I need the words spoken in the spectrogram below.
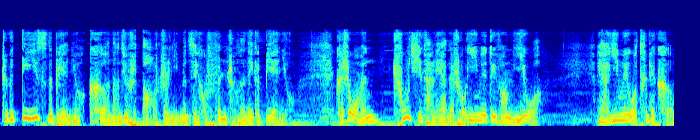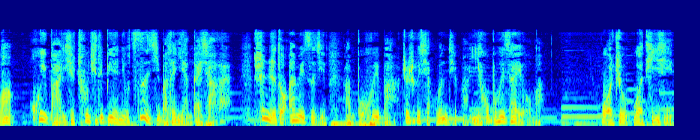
这个第一次的别扭，可能就是导致你们最后分手的那个别扭。可是我们初期谈恋爱的时候，因为对方迷我，哎呀，因为我特别渴望，会把一些初期的别扭自己把它掩盖下来，甚至都安慰自己啊，不会吧，这是个小问题吧，以后不会再有吧。我注我提醒，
